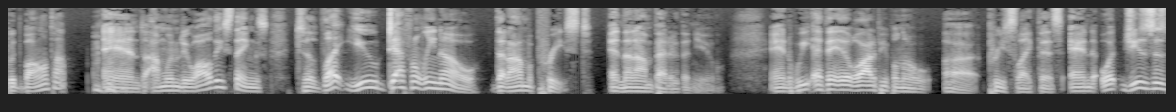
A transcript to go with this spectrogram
with the ball on top, and I'm going to do all these things to let you definitely know that I'm a priest and that I'm better than you. And we, I think a lot of people know uh, priests like this. And what Jesus is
